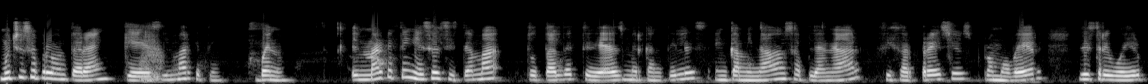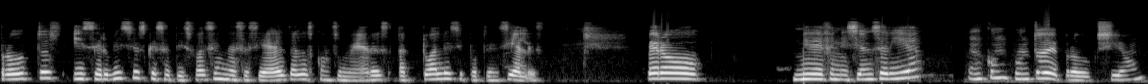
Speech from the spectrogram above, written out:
Muchos se preguntarán qué es el marketing. Bueno, el marketing es el sistema total de actividades mercantiles encaminados a planear, fijar precios, promover, distribuir productos y servicios que satisfacen necesidades de los consumidores actuales y potenciales. Pero mi definición sería un conjunto de producción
